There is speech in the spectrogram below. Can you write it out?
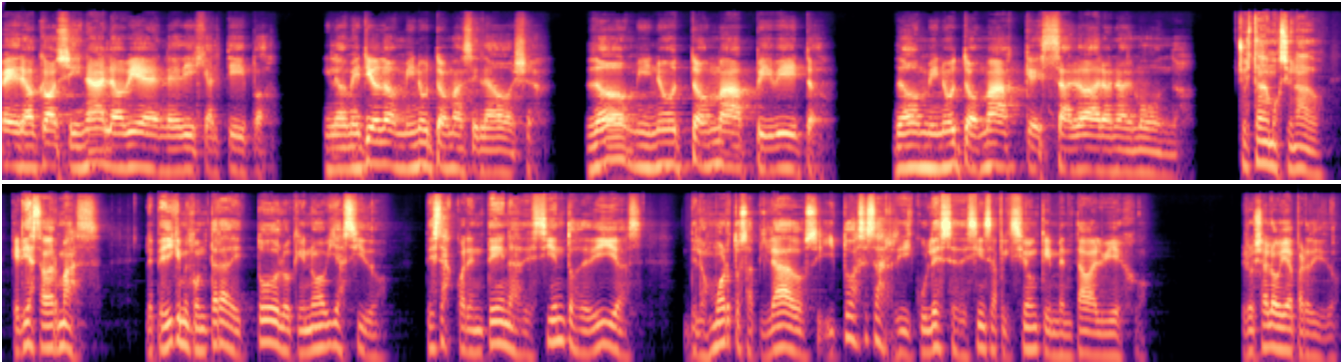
Pero cocinalo bien, le dije al tipo. Y lo metió dos minutos más en la olla. Dos minutos más, pibito. Dos minutos más que salvaron al mundo. Yo estaba emocionado, quería saber más. Le pedí que me contara de todo lo que no había sido, de esas cuarentenas de cientos de días, de los muertos apilados y todas esas ridiculeces de ciencia ficción que inventaba el viejo. Pero ya lo había perdido.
